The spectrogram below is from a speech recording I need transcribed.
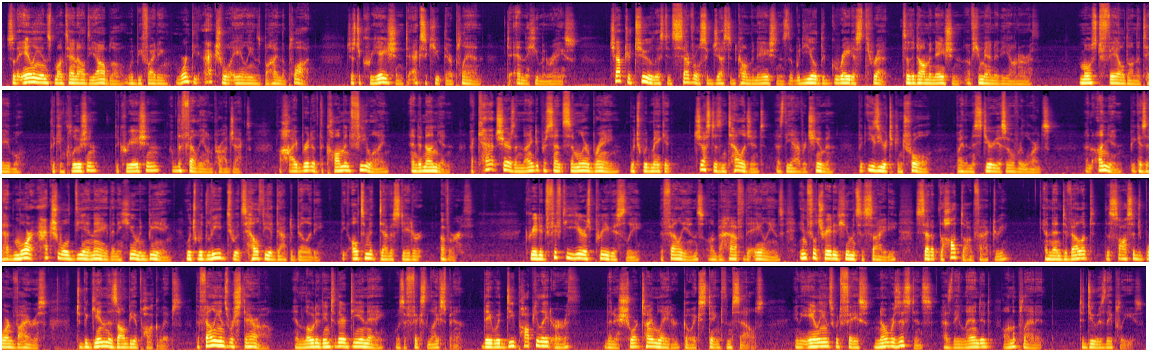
So the aliens Montana El Diablo would be fighting weren't the actual aliens behind the plot, just a creation to execute their plan to end the human race. Chapter 2 listed several suggested combinations that would yield the greatest threat to the domination of humanity on Earth. Most failed on the table. The conclusion the creation of the Felion Project, a hybrid of the common feline and an onion. A cat shares a 90% similar brain, which would make it just as intelligent as the average human, but easier to control by the mysterious overlords. An onion because it had more actual DNA than a human being, which would lead to its healthy adaptability, the ultimate devastator of Earth. Created 50 years previously, the Felions, on behalf of the aliens, infiltrated human society, set up the hot dog factory, and then developed the sausage borne virus to begin the zombie apocalypse. The Felions were sterile, and loaded into their DNA was a fixed lifespan. They would depopulate Earth, then a short time later go extinct themselves, and the aliens would face no resistance as they landed on the planet to do as they please.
